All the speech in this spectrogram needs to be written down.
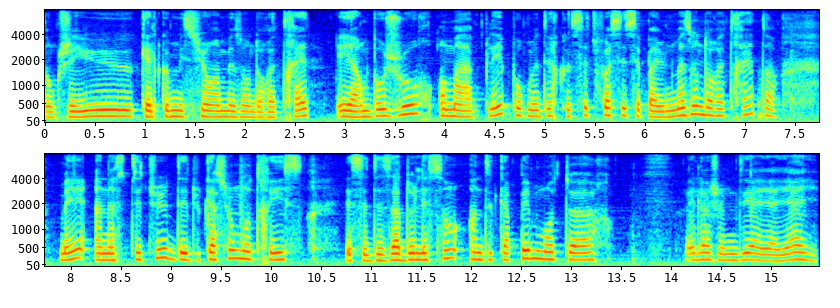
Donc j'ai eu quelques missions en maison de retraite. Et un beau jour, on m'a appelé pour me dire que cette fois-ci, ce n'est pas une maison de retraite, mais un institut d'éducation motrice. Et c'est des adolescents handicapés moteurs. Et là, je me dis, aïe, aïe, aïe,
